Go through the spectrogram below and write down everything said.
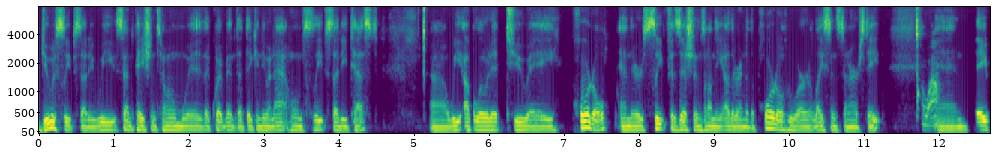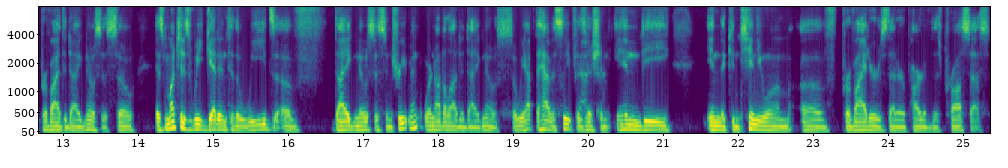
do a sleep study. We send patients home with equipment that they can do an at-home sleep study test. Uh, we upload it to a portal, and there's sleep physicians on the other end of the portal who are licensed in our state. Oh, wow. And they provide the diagnosis. So as much as we get into the weeds of diagnosis and treatment, we're not allowed to diagnose. So we have to have a sleep physician gotcha. in the in the continuum of providers that are part of this process.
